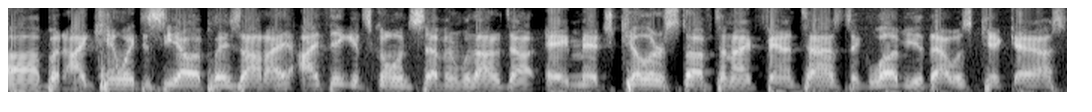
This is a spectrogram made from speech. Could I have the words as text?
Uh, but I can't wait to see how it plays out. I, I think it's going seven without a doubt. Hey, Mitch, killer stuff tonight. Fantastic. Love you. That was kick ass.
